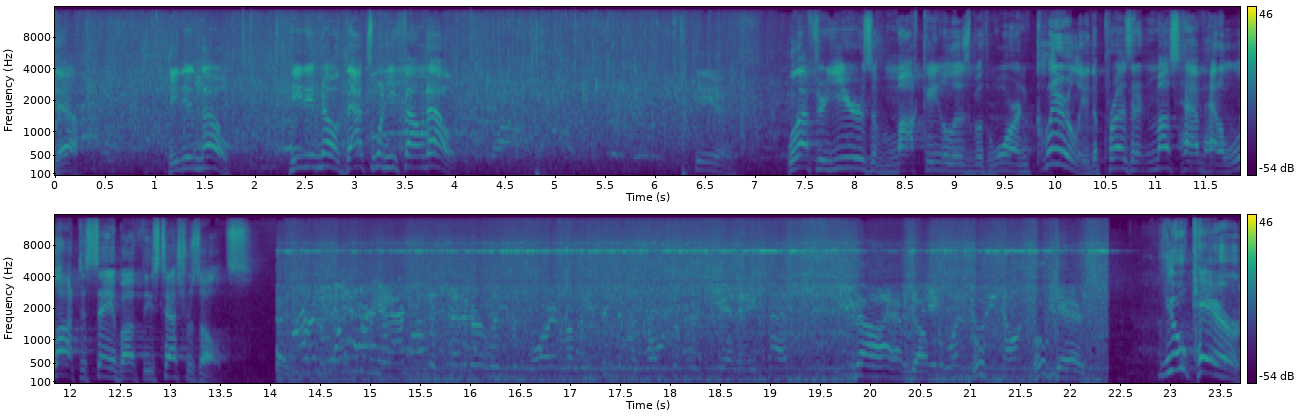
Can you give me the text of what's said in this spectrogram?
Yeah. He didn't know. He didn't know. That's when he found out. Cheers. Well, after years of mocking Elizabeth Warren, clearly the president must have had a lot to say about these test results. What's your reaction to Senator Elizabeth Warren releasing the results of her DNA test? No, I have no. Who, who cares? You care.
